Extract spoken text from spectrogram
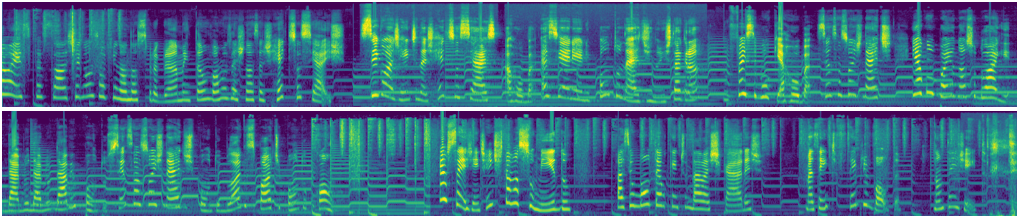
Então é isso, pessoal. Chegamos ao final do nosso programa, então vamos às nossas redes sociais. Sigam a gente nas redes sociais, arroba snn.net no Instagram, no Facebook, arroba sensaçõesnet e acompanhe o nosso blog www.sensaçõesnet.blogspot.com Eu sei, gente, a gente estava sumido, fazia um bom tempo que a gente não dava as caras, mas a gente sempre volta, não tem jeito.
